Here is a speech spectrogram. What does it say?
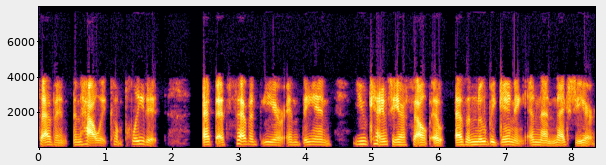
seven and how it completed at that seventh year, and then you came to yourself as a new beginning in that next year.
